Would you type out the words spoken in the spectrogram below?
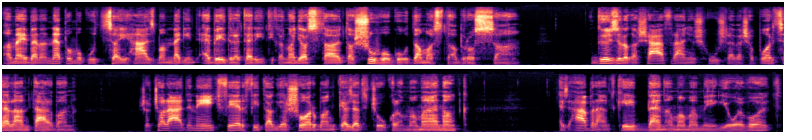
amelyben a Nepomuk utcai házban megint ebédre terítik a nagyasztalt a suhogó damasztabrosszal. Gőzölög a sáfrányos húsleves a porcelántálban, s a család négy férfi tagja sorban kezet csókol a mamának. Ez ábránt képben a mama még jól volt,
